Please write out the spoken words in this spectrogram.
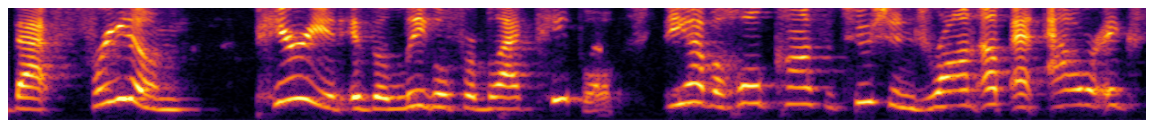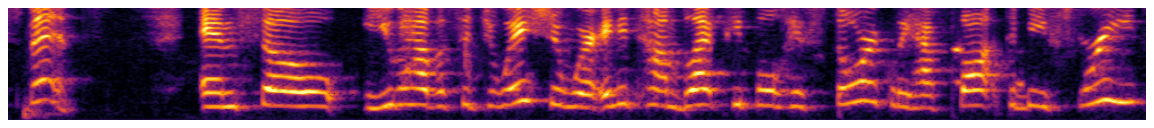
That freedom period is illegal for Black people. You have a whole Constitution drawn up at our expense. And so you have a situation where anytime Black people historically have fought to be free,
